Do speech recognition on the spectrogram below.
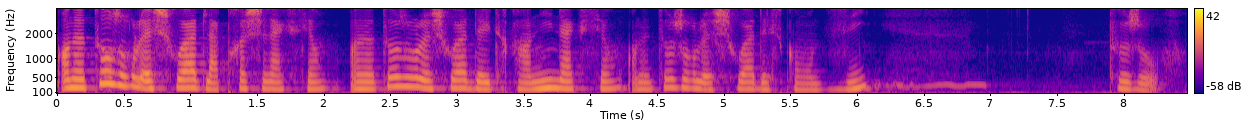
On a toujours le choix de la prochaine action. On a toujours le choix d'être en inaction. On a toujours le choix de ce qu'on dit. Toujours.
